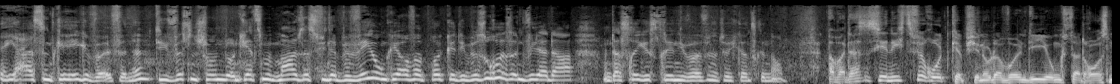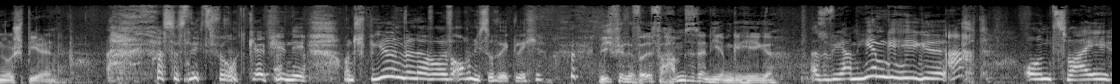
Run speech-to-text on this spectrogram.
Ja, es sind Gehegewölfe, ne? Die wissen schon, und jetzt mit Mal ist wieder Bewegung hier auf der Brücke, die Besucher sind wieder da und das registrieren die Wölfe natürlich ganz genau. Aber das ist hier nichts für Rotkäppchen oder wollen die Jungs da draußen nur spielen? Das ist nichts für Rotkäppchen, nee. Und spielen will der Wolf auch nicht so wirklich. Wie viele Wölfe haben Sie denn hier im Gehege? Also wir haben hier im Gehege acht und zwei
